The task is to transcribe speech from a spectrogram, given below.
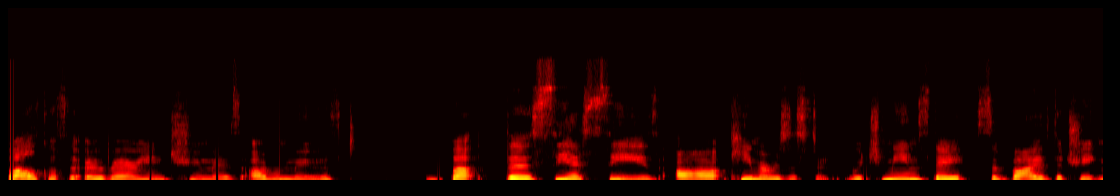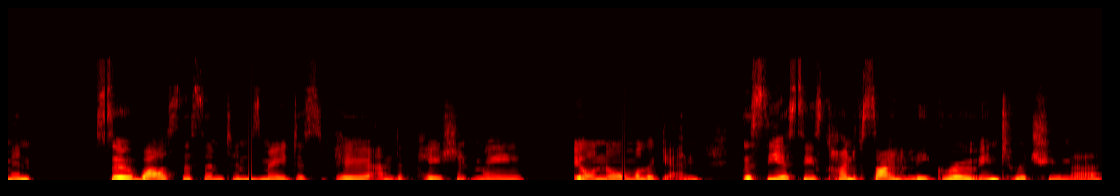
bulk of the ovarian tumors are removed, but the CSCs are chemo resistant, which means they survive the treatment. So, whilst the symptoms may disappear and the patient may feel normal again, the CSCs kind of silently grow into a tumor.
